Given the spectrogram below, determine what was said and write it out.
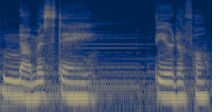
Namaste, beautiful.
